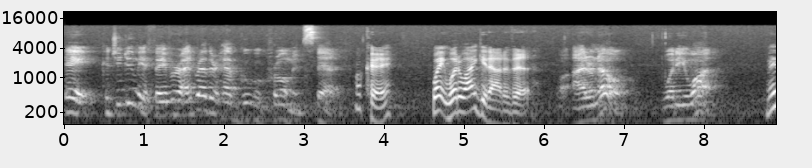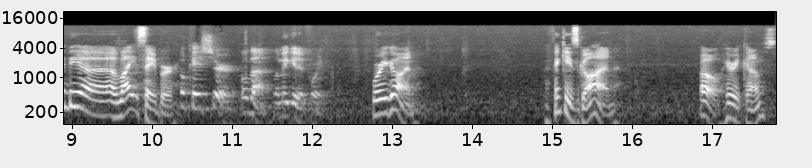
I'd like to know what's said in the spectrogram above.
Hey, could you do me a favor? I'd rather have Google Chrome instead. Okay. Wait, what do I get out of it? Well, I don't know. What do you want? Maybe a, a lightsaber. Okay, sure. Hold on. Let me get it for you. Where are you going? I think he's gone. Oh, here he comes.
